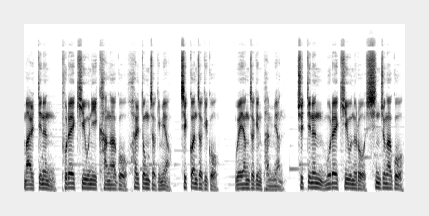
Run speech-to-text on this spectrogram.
말띠는 불의 기운이 강하고 활동적이며 직관적이고 외향적인 반면 쥐띠는 물의 기운으로 신중하고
